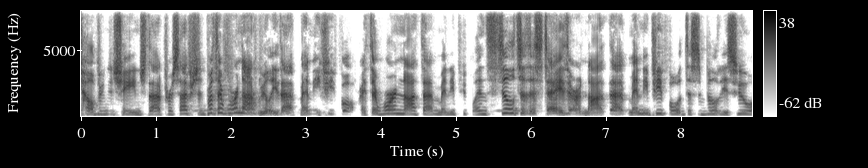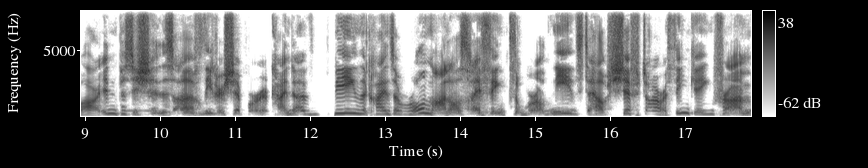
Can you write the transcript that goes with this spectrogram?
helping to change that perception. But there were not really that many people, right? There were not that many people, and still to this day, there are not that many people with disabilities who are in positions of leadership or kind of being the kinds of role models that I think the world needs to help shift our thinking from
